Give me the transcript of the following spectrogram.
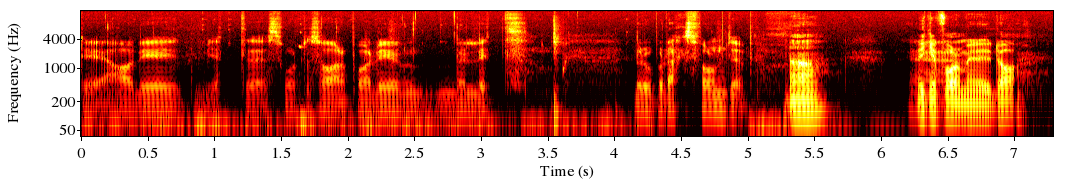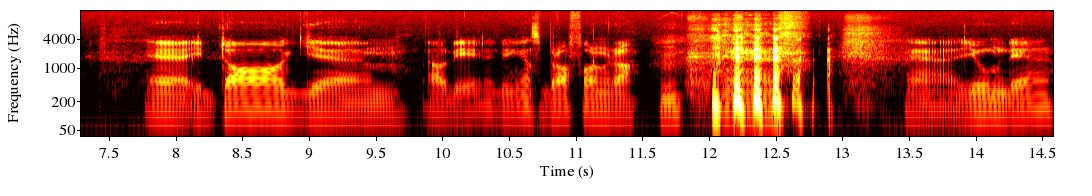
det, ja, det är jättesvårt att svara på. Det är väldigt, beror på dagsform typ. Ja. Vilken Eh, form är det idag? Eh, idag, eh, ja det, är- det är en ganska bra form idag. Mm. Eh, eh, jo men det,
